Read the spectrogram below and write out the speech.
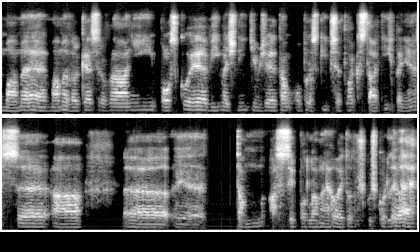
máme, máme velké srovnání. Polsko je výjimečný tím, že je tam obrovský přetlak státních peněz e, a e, tam asi podle mého je to trošku škodlivé.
